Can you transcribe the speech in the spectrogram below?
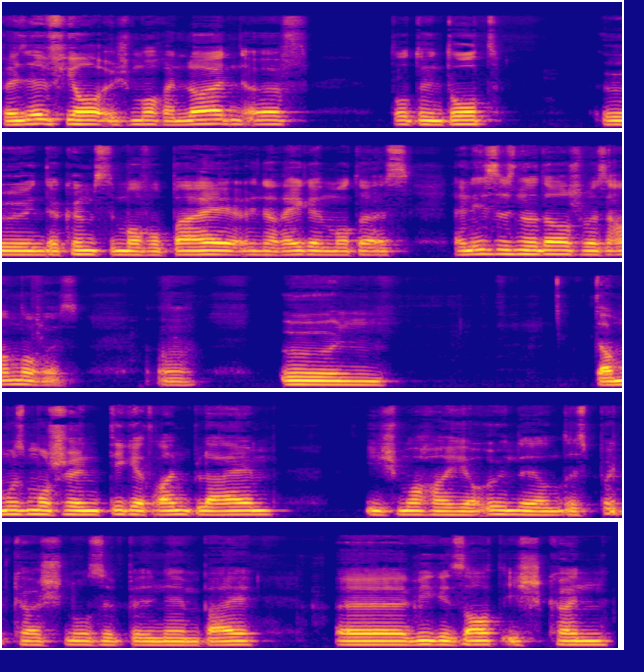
pass auf hier, ich mache einen Laden auf, dort und dort, und da kommst du mal vorbei und da regeln wir das, dann ist es natürlich was anderes. Und da muss man schön dicke dranbleiben. Ich mache hier unten das Podcast nur so nebenbei. Äh, wie gesagt, ich kann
